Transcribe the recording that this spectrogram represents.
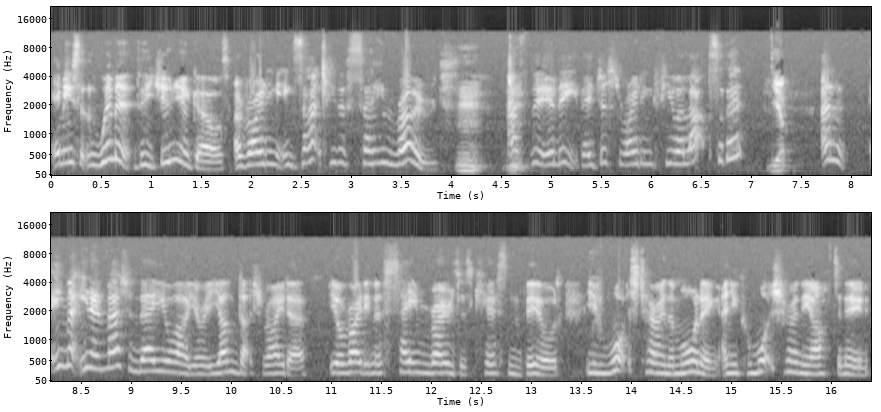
it means that the women, the junior girls, are riding exactly the same road Mm, as the elite. They're just riding fewer laps of it. Yep. And you know, imagine there you are. You're a young Dutch rider. You're riding the same roads as Kirsten Wild. You've watched her in the morning, and you can watch her in the afternoon,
